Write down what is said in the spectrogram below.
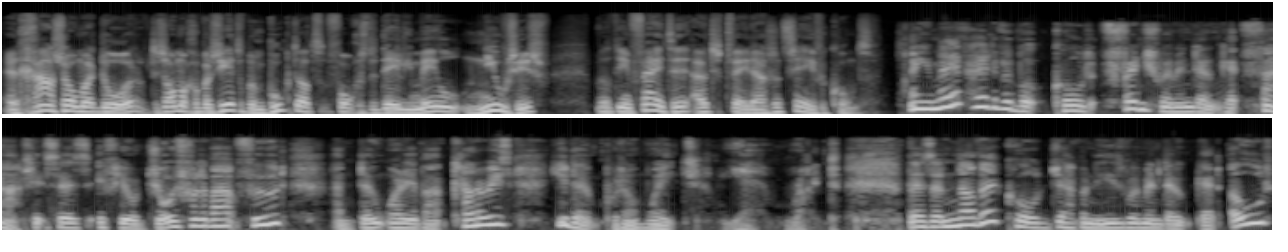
En ga zo maar door. Het is allemaal gebaseerd op een boek dat volgens de Daily Mail nieuws is... maar dat in feite uit 2007 komt. Now, you may have heard of a book called French Women Don't Get Fat. It says if you're joyful about food and don't worry about calories, you don't put on weight. Yeah, right. There's another called Japanese Women Don't Get Old.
